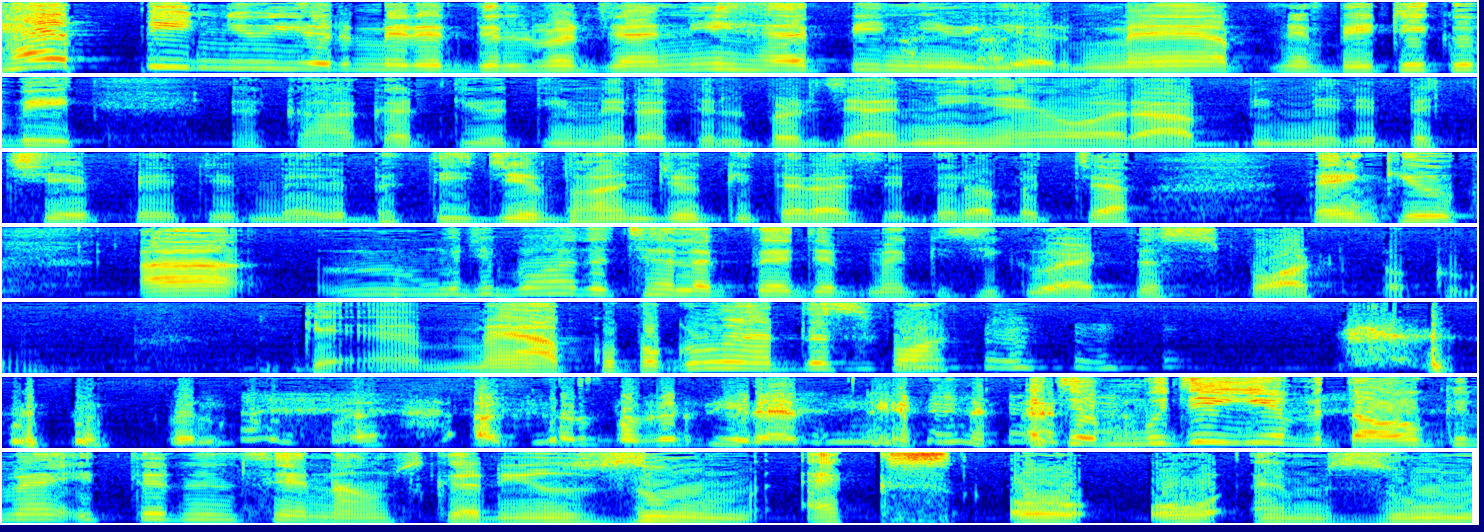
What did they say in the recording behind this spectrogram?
ہیپی نیو ایئر میرے دل بر جانی ہیپی نیو ایئر میں اپنے بیٹے کو بھی کہا کرتی ہوتی ہوں میرا دل بر جانی ہے اور آپ بھی میرے بچے میرے بھتیجے بھانجوں کی طرح سے میرا بچہ۔ تھینک یو مجھے بہت اچھا لگتا ہے جب میں کسی کو ایٹ دا اسپاٹ پکڑوں۔ میں آپ کو پکڑوں ایٹ دا اسپاٹ اکثر پکڑتی رہتی ہے اچھا مجھے یہ بتاؤ کہ میں اتنے دن سے اناؤنس کر رہی ہوں Zoom X O O M Zoom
